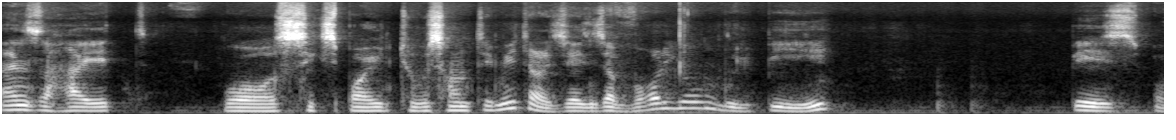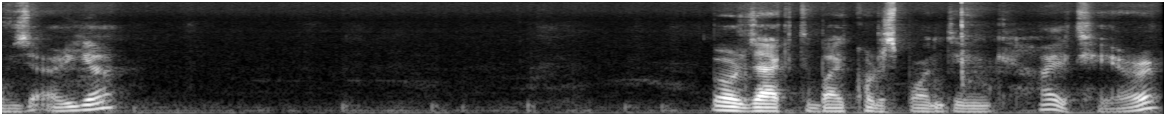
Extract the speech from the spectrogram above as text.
and the height was 6.2 centimeters then the volume will be base of the area product by corresponding height here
